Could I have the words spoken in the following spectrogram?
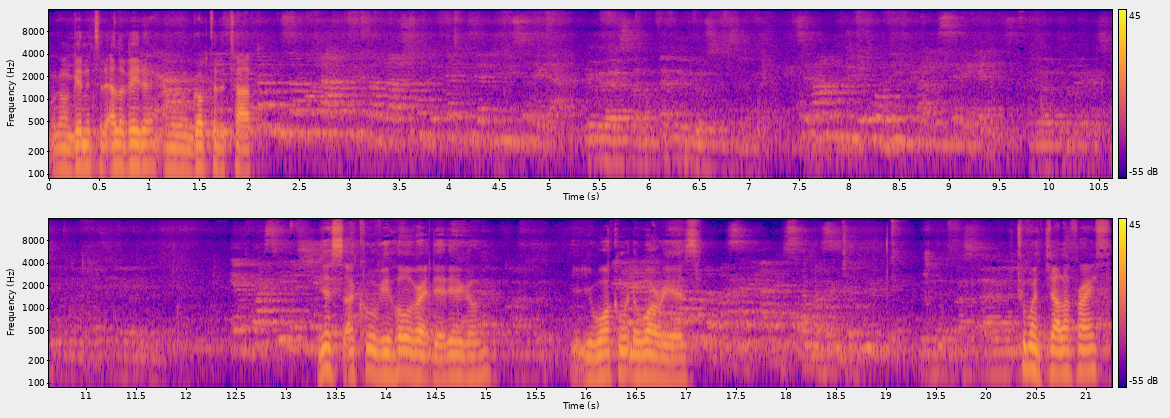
we're gonna get into the elevator and we're gonna go up to the top. Yes, Akuvi hole right there. There you go. You're walking with the warriors. Too much jollof rice?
